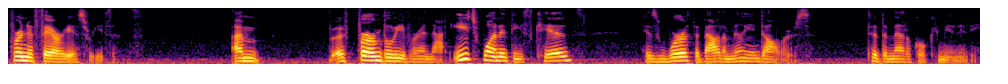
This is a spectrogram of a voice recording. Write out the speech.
for nefarious reasons. I'm a firm believer in that. Each one of these kids is worth about a million dollars to the medical community.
